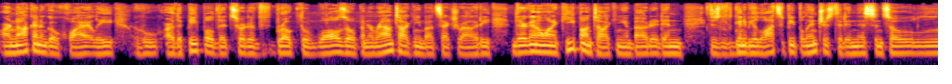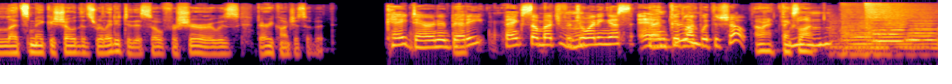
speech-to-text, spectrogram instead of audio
are not going to go quietly, who are the people that sort of broke the walls open around talking about sexuality. They're going to want to keep on talking about it, and there's going to be lots of people interested in this. And so let's make a show that's related to this. So for sure, it was very conscious of it. Okay, Darren and Betty, thanks so much for mm-hmm. joining us and Thank good you. luck with the show. All right, thanks a lot. Mm-hmm.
